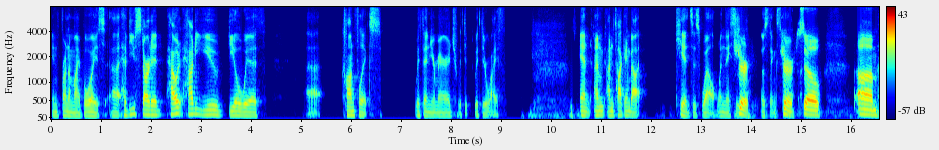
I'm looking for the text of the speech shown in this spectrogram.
in front of my boys. Uh, have you started, how, how do you deal with uh, conflicts within your marriage with, with your wife? and I'm I'm talking about kids as well when they see sure. those things. Sure. So, um,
